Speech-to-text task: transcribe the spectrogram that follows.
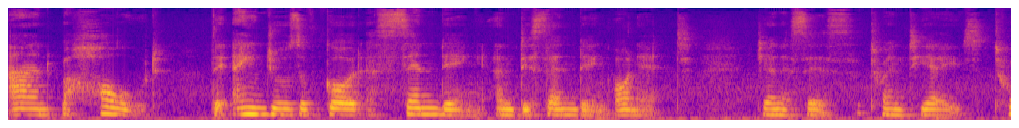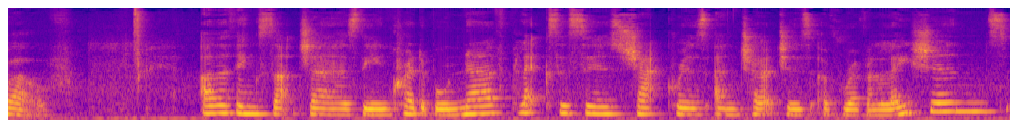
And behold, the angels of God ascending and descending on it. Genesis 28 12. Other things such as the incredible nerve plexuses, chakras, and churches of revelations,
